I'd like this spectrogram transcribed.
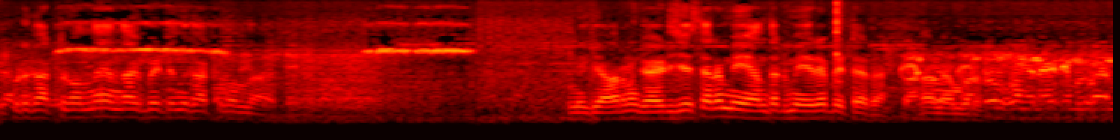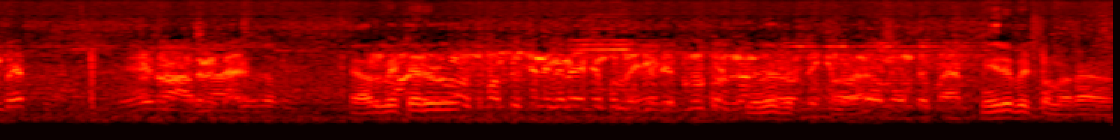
ఇప్పుడు కరెక్ట్గా ఉందా ఇందాక పెట్టింది కరెక్ట్గా ఉందా మీకు ఎవరైనా గైడ్ చేశారా? మీ అంతటి మీరే పెట్టారా? ఆ నెంబర్ ఎవరు పెట్టారు? మీరే పెట్టుకున్నారా?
